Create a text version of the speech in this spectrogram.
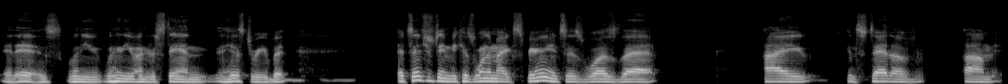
it is when you when you understand the history. But it's interesting because one of my experiences was that I instead of um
